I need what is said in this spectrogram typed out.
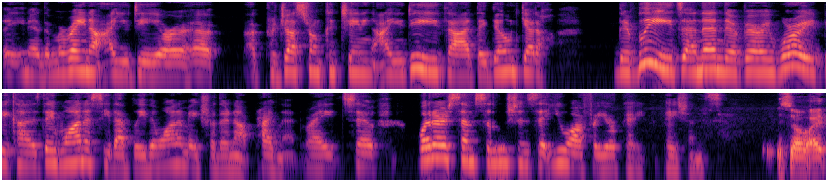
you know, the Mirena IUD or a, a progesterone containing IUD that they don't get their bleeds and then they're very worried because they want to see that bleed. They want to make sure they're not pregnant, right? So, what are some solutions that you offer your pa- patients? So I,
